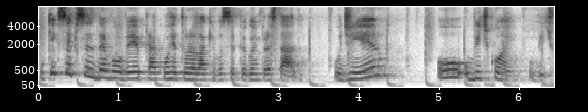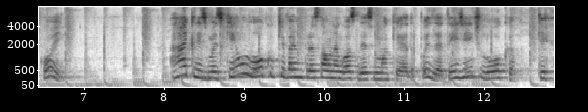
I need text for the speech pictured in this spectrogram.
O que, que você precisa devolver para a corretora lá que você pegou emprestado? O dinheiro ou o Bitcoin? O Bitcoin. Ah, Cris, mas quem é o louco que vai me emprestar um negócio desse numa queda? Pois é, tem gente louca que,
